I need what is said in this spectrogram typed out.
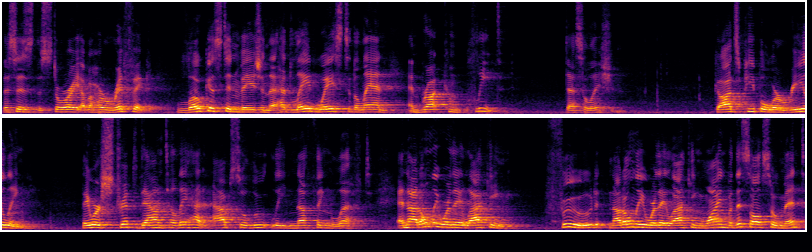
This is the story of a horrific locust invasion that had laid waste to the land and brought complete desolation. God's people were reeling. They were stripped down till they had absolutely nothing left. And not only were they lacking food, not only were they lacking wine, but this also meant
